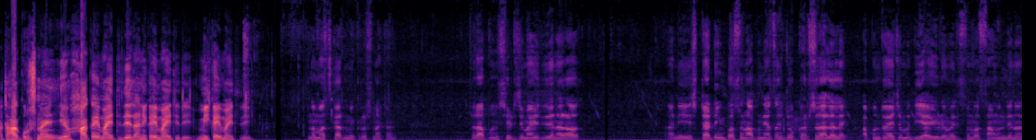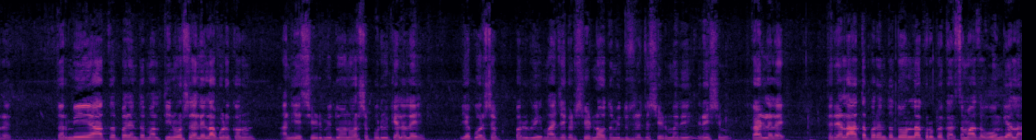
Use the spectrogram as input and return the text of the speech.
आता हा कृष्ण आहे. हा काही माहिती देईल आणि काही माहिती देईल मी काही माहिती देईल. नमस्कार मी कृष्णाखंड तर आपण सीटची माहिती देणार आहोत. आणि स्टार्टिंगपासून आपण याचा जो खर्च झालेला आहे आपण तो याच्यामध्ये या व्हिडिओमध्ये तुम्हाला सांगून देणार आहेत. तर मी आतापर्यंत मला तीन वर्ष झाले लागवड करून आणि हे सीड मी दोन वर्षापूर्वी केलेलं आहे. एक वर्षापूर्वी माझ्याकडे सीड नव्हतं मी दुसऱ्याच्या सीडमध्ये रेशीम काढलेला आहे. तर याला आतापर्यंत दोन लाख रुपये खर्च माझा होऊन गेला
